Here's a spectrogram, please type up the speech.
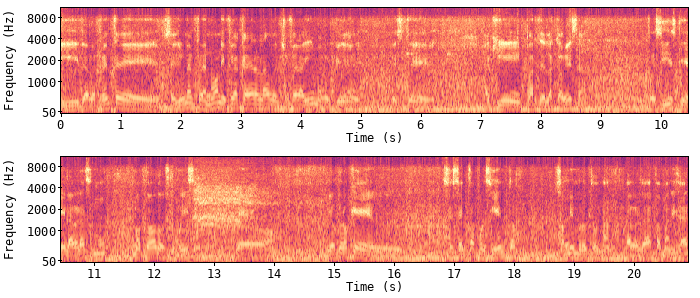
Y de repente se dio un enfrenón y fui a caer al lado del chofer ahí, me golpeé este, aquí parte de la cabeza. Pues sí, es que la verdad son no todos, como dicen, pero yo creo que el 60% son bien brutos, mano, la verdad, para manejar.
